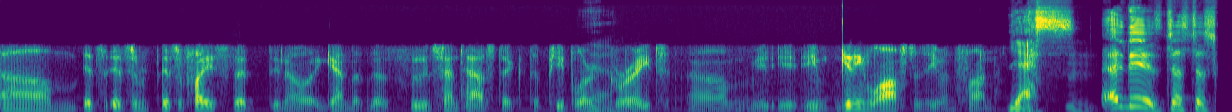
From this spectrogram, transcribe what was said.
um, it's it's a it's a place that you know again the, the food's fantastic, the people are Yeah. great. Um, you, you, you- getting lost is even fun. Yes, it is. Just just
